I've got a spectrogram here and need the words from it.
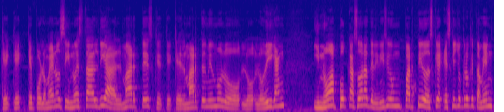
que, por lo menos si no está al día el martes, que, el martes mismo lo, digan y no a pocas horas del inicio de un partido. Es que, es que yo creo que también,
